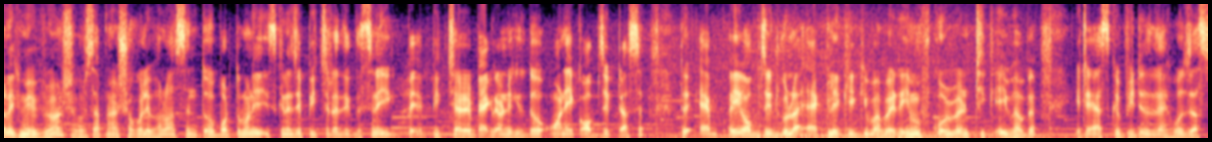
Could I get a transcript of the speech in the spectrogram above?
আলাইকুম এভরিওয়ান আশা করছি আপনারা সকলে ভালো আছেন। তো বর্তমানে স্ক্রিনে যে পিকচারটা দেখতেছেন, এই পিকচারের ব্যাকগ্রাউন্ডে কিন্তু অনেক অবজেক্ট আছে। তো এই অবজেক্টগুলো এক ক্লিকে কীভাবে রিমুভ করবেন, ঠিক এইভাবে এটা আজকে ভিডিওতে দেখাবো। জাস্ট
